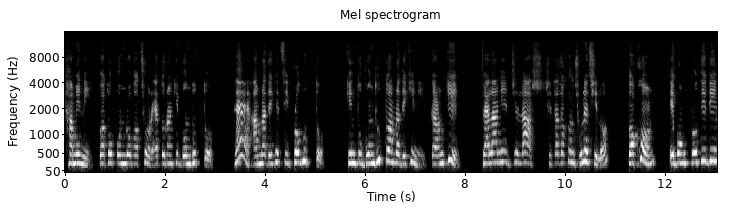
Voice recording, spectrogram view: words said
থামেনি গত পনেরো বছর, এত নাকি বন্ধুত্ব। হ্যাঁ আমরা দেখেছি প্রভুত্ব, কিন্তু বন্ধুত্ব আমরা দেখিনি। কারণ কি? ফেলানির যে লাশ, সেটা যখন ঝুলেছিল, তখন এবং প্রতিদিন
